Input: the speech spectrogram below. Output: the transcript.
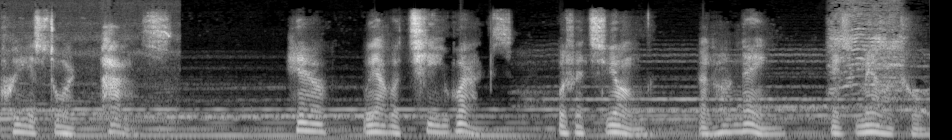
prehistoric past. Here we have a T-Rex with its young, and her name is Miracle.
